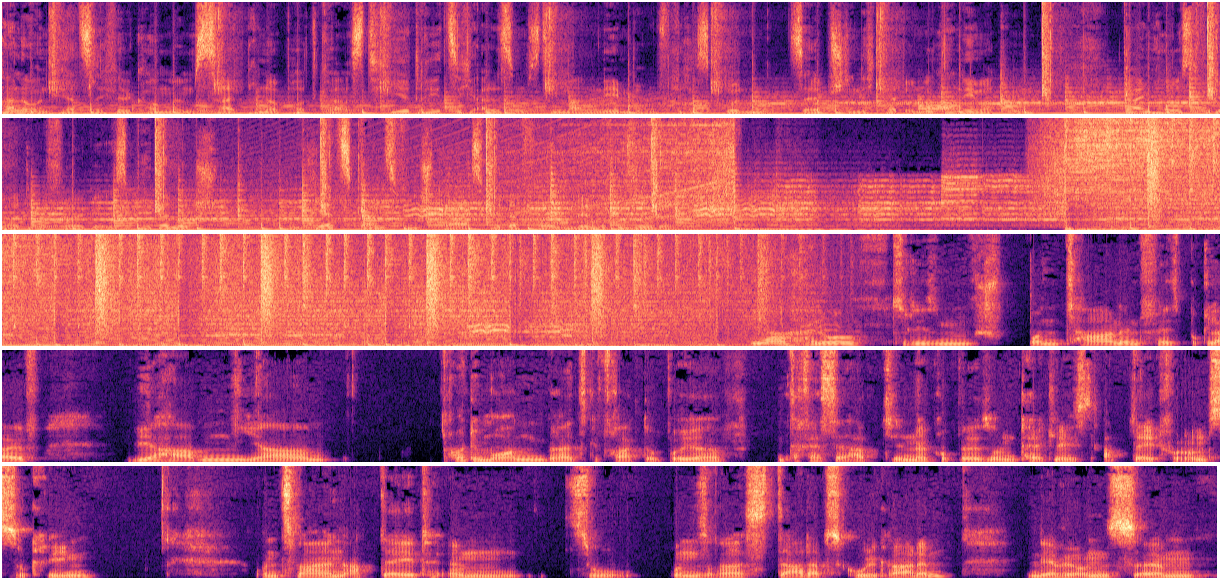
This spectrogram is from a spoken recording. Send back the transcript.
Hallo und herzlich willkommen im Sidepreneur Podcast. Hier dreht sich alles ums Thema nebenberufliches Gründen, Selbstständigkeit und Unternehmertum. Dein Host für die heutige Folge ist Peter Lutsch. Und jetzt ganz viel Spaß mit der folgenden Episode. Ja, hallo zu diesem spontanen Facebook Live. Wir haben ja heute Morgen bereits gefragt, ob ihr Interesse habt, in der Gruppe so ein tägliches Update von uns zu kriegen. Und zwar ein Update ähm, zu unserer Startup School gerade, in der wir uns ähm,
